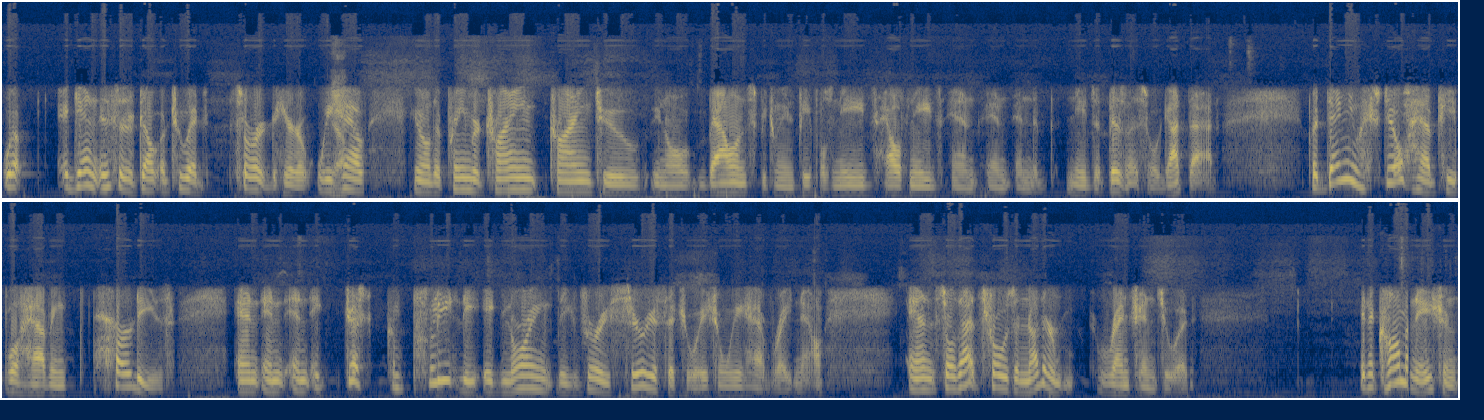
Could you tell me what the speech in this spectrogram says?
Well, again, this is a two-edged sword here. We yeah. have, you know, the premier trying trying to you know balance between people's needs, health needs, and and and the needs of business. And we got that. But then you still have people having parties, and and and it just completely ignoring the very serious situation we have right now. And so that throws another wrench into it in a combination,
